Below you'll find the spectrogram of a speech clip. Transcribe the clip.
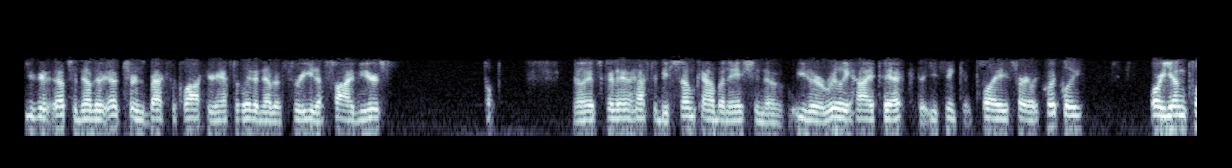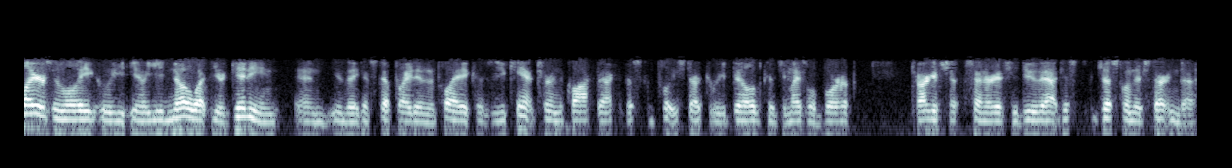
you're gonna, that's another that turns back the clock. You're gonna have to wait another three to five years. You know, it's to have to be some combination of either a really high pick that you think can play fairly quickly, or young players in the league who you know you know what you're getting and you know, they can step right in and play because you can't turn the clock back and just completely start to rebuild because you might as well board up Target Center if you do that just just when they're starting to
